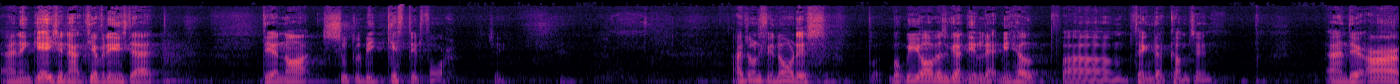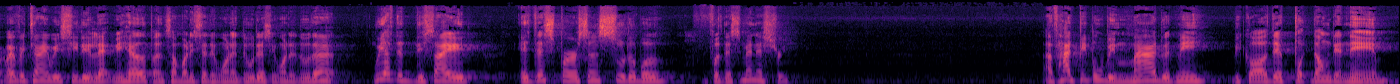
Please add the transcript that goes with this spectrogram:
and engage in activities that they are not suitably gifted for. See? I don't know if you know this, but we always get the let me help um, thing that comes in. And there are, every time we see the let me help and somebody said they want to do this, they want to do that, we have to decide is this person suitable for this ministry? I've had people who've been mad with me because they put down their name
